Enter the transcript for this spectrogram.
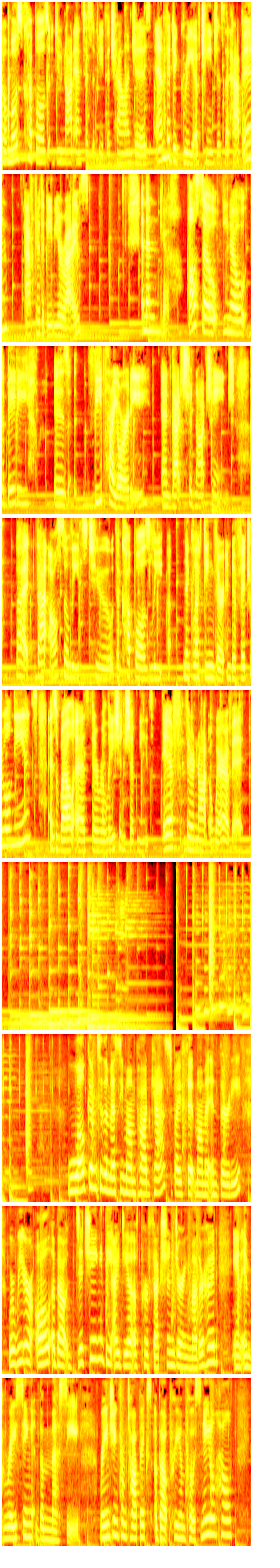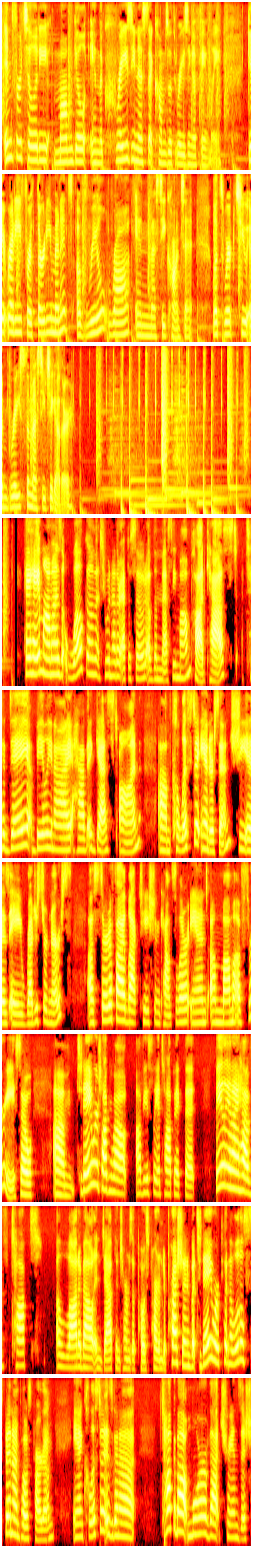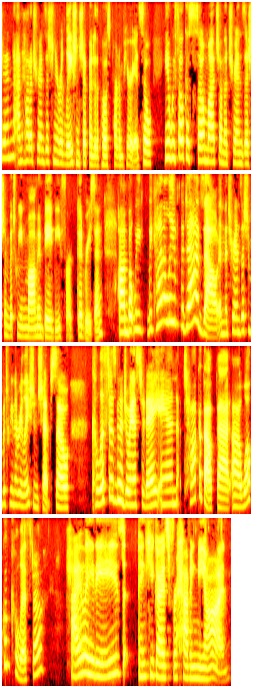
know, most couples do not anticipate the challenges and the degree of changes that happen after the baby arrives. And then yes. also, you know, the baby is the priority and that should not change. But that also leads to the couples le- neglecting their individual needs as well as their relationship needs if they're not aware of it. Welcome to the Messy Mom podcast by Fit Mama in 30, where we are all about ditching the idea of perfection during motherhood and embracing the messy, ranging from topics about pre and postnatal health, infertility, mom guilt, and the craziness that comes with raising a family. Get ready for 30 minutes of real, raw, and messy content. Let's work to embrace the messy together. Hey, hey, mamas. Welcome to another episode of the Messy Mom Podcast. Today, Bailey and I have a guest on, um, Kallista Andersen. She is a registered nurse, a certified lactation counselor, and a mama of three. So, um, today we're talking about obviously a topic that Bailey and I have talked a lot about in depth in terms of postpartum depression. But today we're putting a little spin on postpartum, and Kallista is going to talk about more of that transition and how to transition your relationship into the postpartum period. So, you know, we focus so much on the transition between mom and baby for good reason, um, but we we kind of leave the dads out and the transition between the relationships. So, Kallista is going to join us today and talk about that. Uh, welcome, Kallista. Hi, ladies. Thank you guys for having me on.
